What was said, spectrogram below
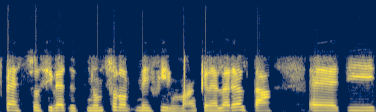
spesso si vede non solo nei film ma anche nella realtà eh, di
